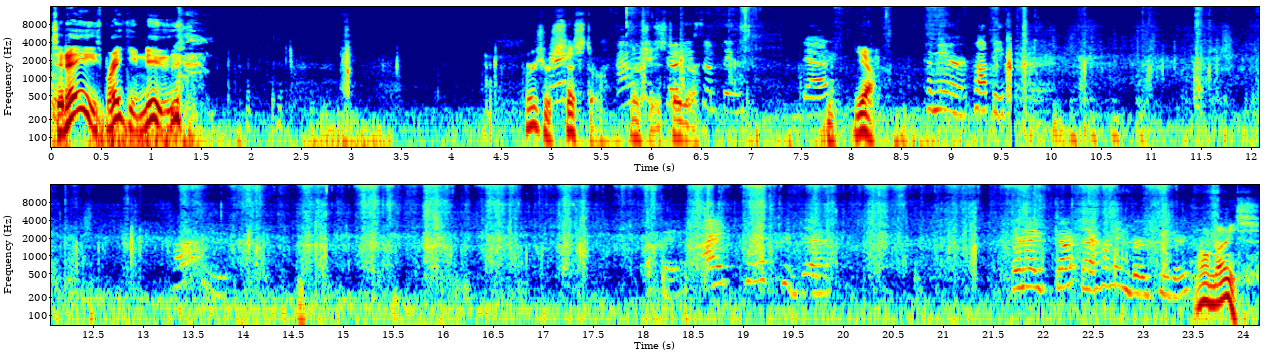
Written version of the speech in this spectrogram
Today's breaking news. Where's your Hey, sister? I There she is. Take her. something, Dad. Hmm. Yeah. Come here, Poppy. Poppy. Okay, I planted that. And I got that hummingbird feeder. Oh, nice.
